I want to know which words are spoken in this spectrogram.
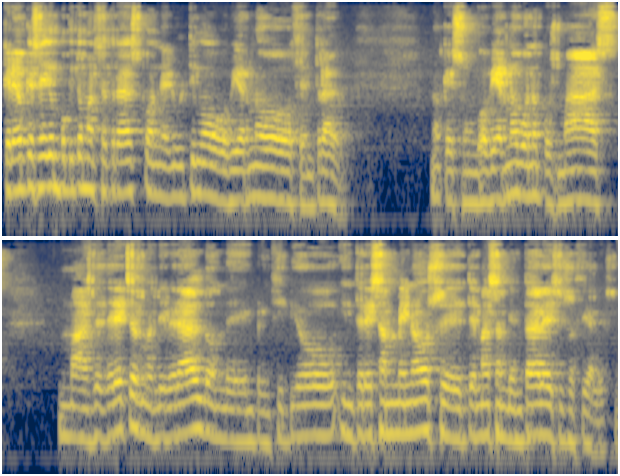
creo que se ha ido un poquito más atrás con el último gobierno central, ¿no? que es un gobierno bueno, pues más, más de derechas, más liberal, donde en principio interesan menos eh, temas ambientales y sociales.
